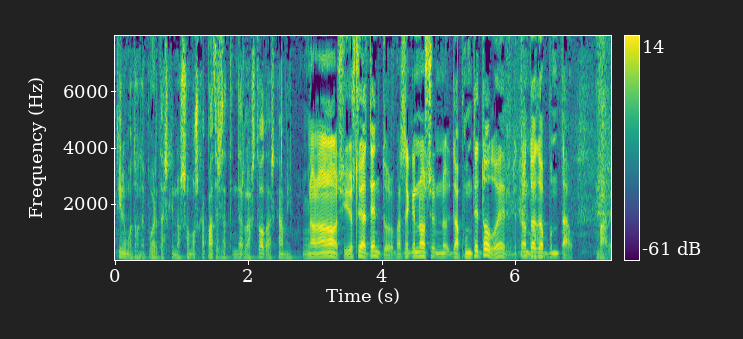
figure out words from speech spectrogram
tiene un montón de puertas que no somos capaces de atenderlas todas, Cami. No, no, no, si yo estoy atento. Lo que pasa es que no, no- apunté todo, ¿eh? Yo tengo todo apuntado. Vale.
